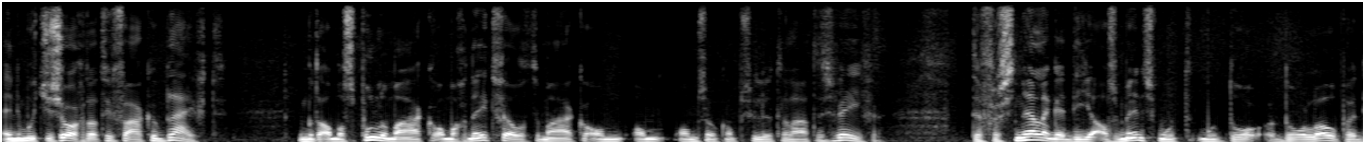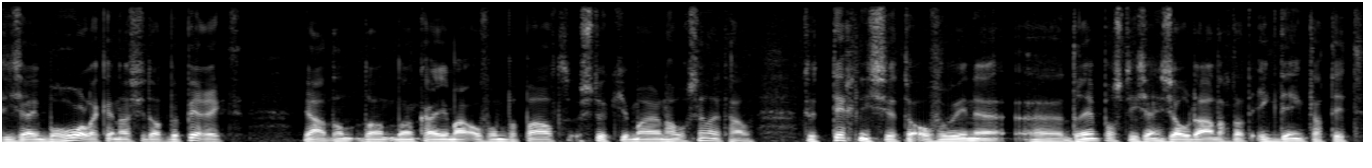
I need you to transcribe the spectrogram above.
En dan moet je zorgen dat die vacuüm blijft. Je moet allemaal spoelen maken om magneetvelden te maken om, om, om zo'n capsule te laten zweven. De versnellingen die je als mens moet, moet door, doorlopen, die zijn behoorlijk. En als je dat beperkt, ja, dan, dan, dan kan je maar over een bepaald stukje maar een hoge snelheid halen. De technische te overwinnen eh, drempels die zijn zodanig dat ik denk dat dit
